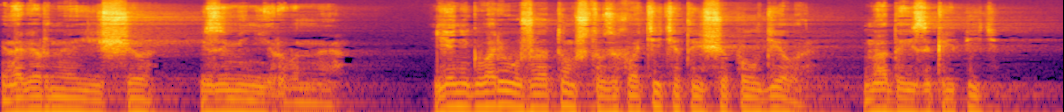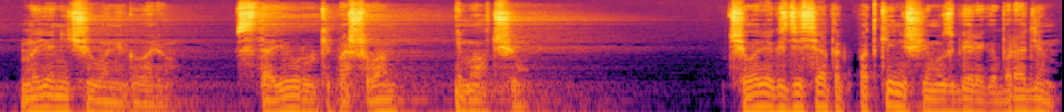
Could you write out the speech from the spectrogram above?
и, наверное, еще и заминированную. Я не говорю уже о том, что захватить это еще полдела, надо и закрепить, но я ничего не говорю. Стою, руки по швам и молчу. Человек с десяток подкинешь ему с берега, Бородин.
